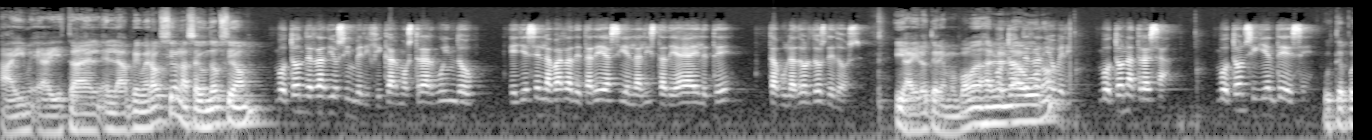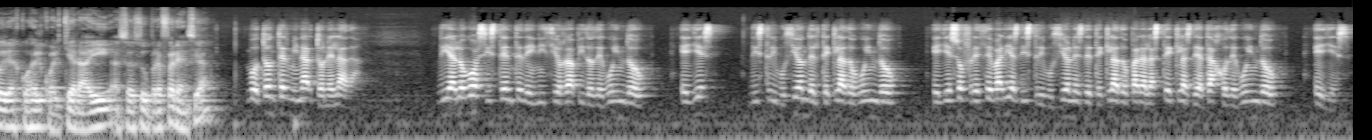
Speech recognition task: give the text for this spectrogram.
Ahí, ahí está en, en la primera opción, la segunda opción. Botón de radio sin verificar mostrar Windows. Ellos en la barra de tareas y en la lista de AALT. Tabulador 2 de 2. Y ahí lo tenemos. Vamos a dejarlo en Botón la de radio 1. veri- Botón atrás A. Botón siguiente S. Usted podría escoger cualquiera ahí, hacer su preferencia. Botón terminar tonelada. Diálogo asistente de inicio rápido de Windows. Ellos. Distribución del teclado Windows. Ellos ofrece varias distribuciones de teclado para las teclas de atajo de Windows. Ellos.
